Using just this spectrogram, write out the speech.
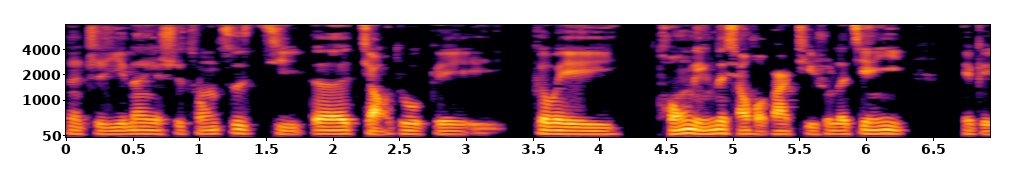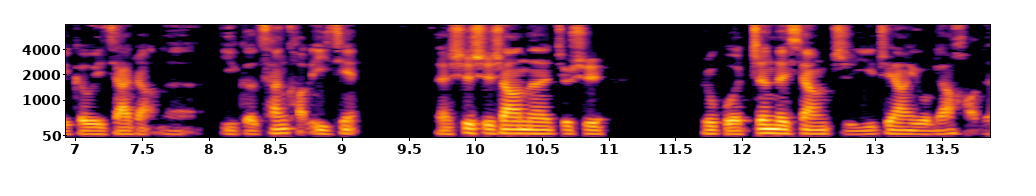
那芷怡呢，也是从自己的角度给各位同龄的小伙伴提出了建议，也给各位家长呢一个参考的意见。但事实上呢，就是如果真的像子怡这样有良好的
